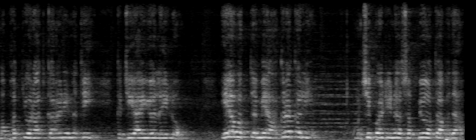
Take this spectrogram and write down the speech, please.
મફતિયો રાજકારણી નથી કે જે આવ્યો લઈ લો. એ વખતે મેં આગ્રહ કરી, મ્યુનિસિપાલિટીના સભ્યો હતા બધા,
